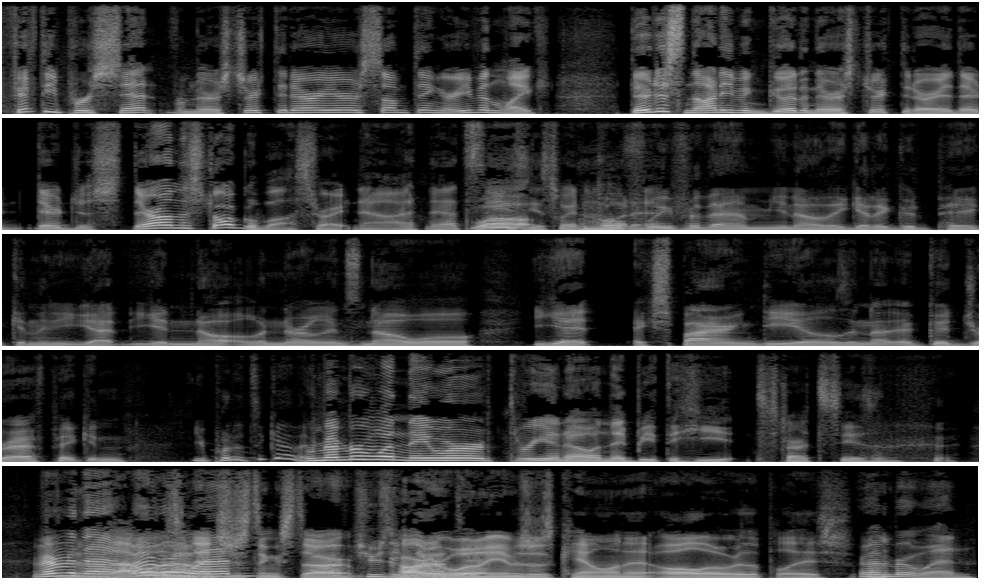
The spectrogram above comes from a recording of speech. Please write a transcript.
fifty percent from the restricted area or something, or even like they're just not even good in the restricted area. They're they're just they're on the struggle bus right now. That's the easiest way to put it. hopefully for them, you know, they get a good pick, and then you got you get no- Nerlens Noel, you get expiring deals and a, a good draft pick, and you put it together. Remember when they were three and zero and they beat the Heat to start the season? Remember No. that? That Remember was an when? interesting start. I'm choosing Carter not to. Williams was killing it all over the place. Remember when?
